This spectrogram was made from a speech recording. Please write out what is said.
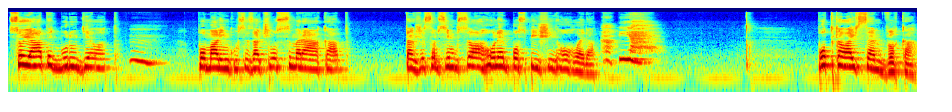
Co já teď budu dělat? Pomalinku se začalo smrákat, takže jsem si musela honem pospíšit ho hledat. je. Potkala jsem vlka.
